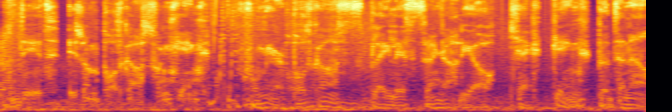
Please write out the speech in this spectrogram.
Dit is een podcast van Kink. Voor meer podcasts, playlists en radio, check kink.nl.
